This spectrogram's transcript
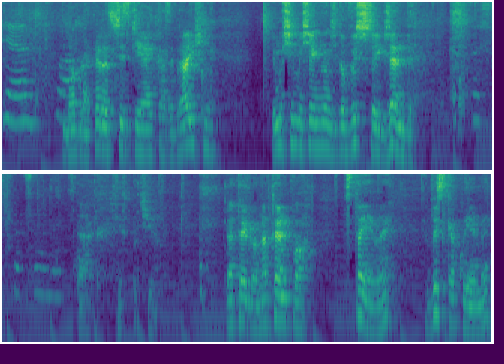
piętro. Dobra, teraz wszystkie jajka zebraliśmy i musimy sięgnąć do wyższej grzędy. Jesteś spocony. Tak, się spociłem. Dlatego na tempo wstajemy, wyskakujemy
